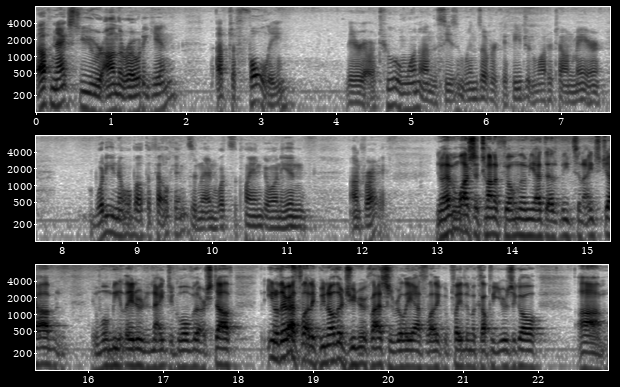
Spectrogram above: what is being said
Up next, you're on the road again, up to Foley. There are two and one on the season, wins over Cathedral and Watertown-Mayer. What do you know about the Falcons, and, and what's the plan going in on Friday? You know, I haven't watched a ton of film them yet. That'll be tonight's job, and, and we'll meet later tonight to go over our stuff. You know, they're athletic. We know their junior class is really athletic. We played them a couple years ago. Um,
